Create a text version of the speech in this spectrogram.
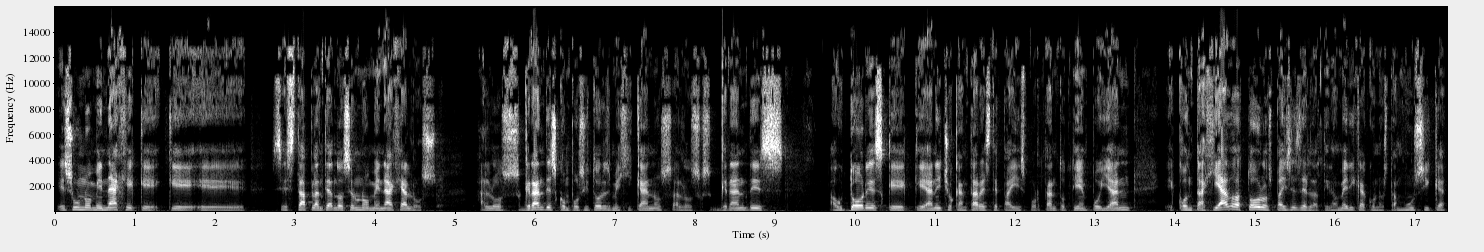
es un homenaje que, que eh, se está planteando hacer un homenaje a los, a los grandes compositores mexicanos, a los grandes autores que, han hecho cantar a este país por tanto tiempo y han eh, contagiado a todos los países de Latinoamérica con nuestra música.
